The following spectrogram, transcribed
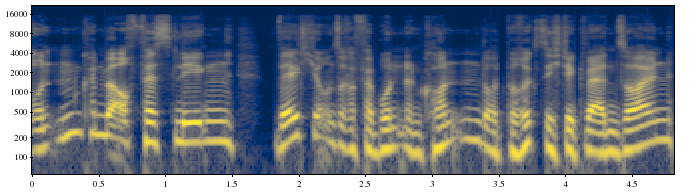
unten können wir auch festlegen, welche unserer verbundenen Konten dort berücksichtigt werden sollen,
